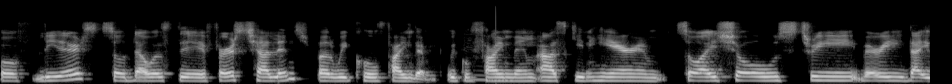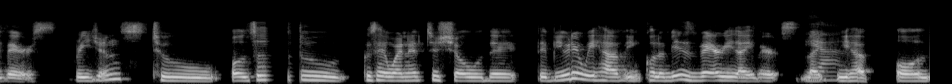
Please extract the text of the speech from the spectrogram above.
of leaders. So that was the first challenge, but we could find them. We could mm-hmm. find them asking here. And so I chose three very diverse regions to also to because I wanted to show the the beauty we have in Colombia is very diverse. Like yeah. we have all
